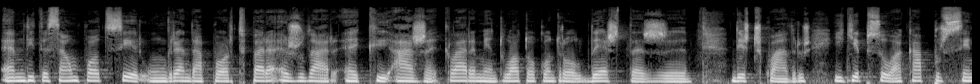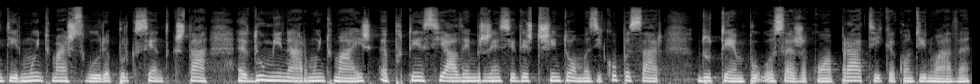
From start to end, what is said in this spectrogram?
a meditação pode ser um grande aporte para ajudar a que haja claramente o autocontrole destas, destes quadros e que a pessoa acabe por se sentir muito mais segura porque sente que está a dominar muito mais a potencial emergência destes sintomas e com o passar do tempo, ou seja, com a prática continuada,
